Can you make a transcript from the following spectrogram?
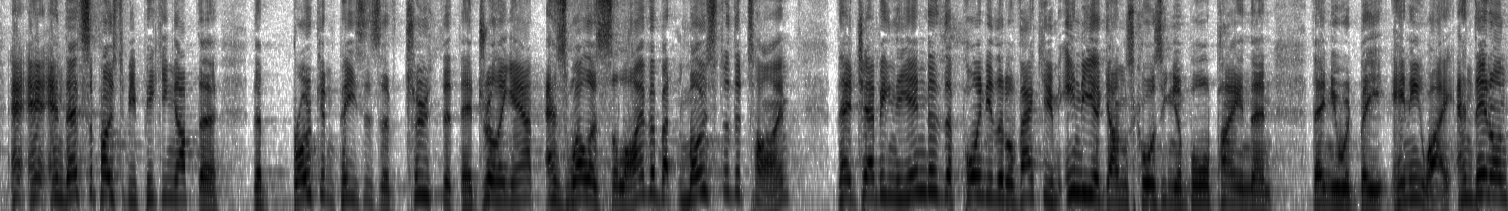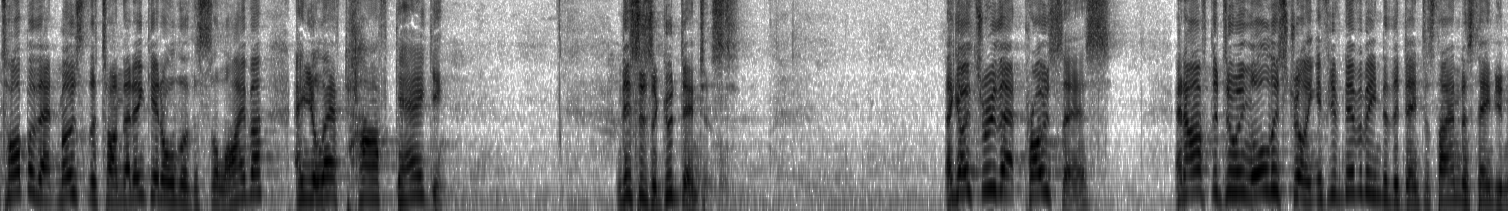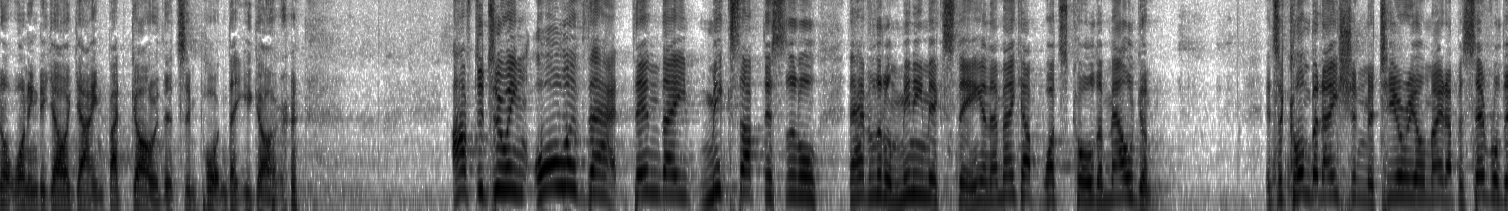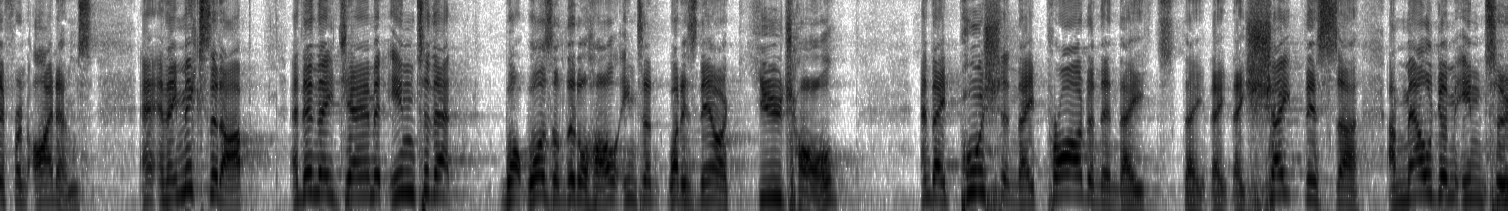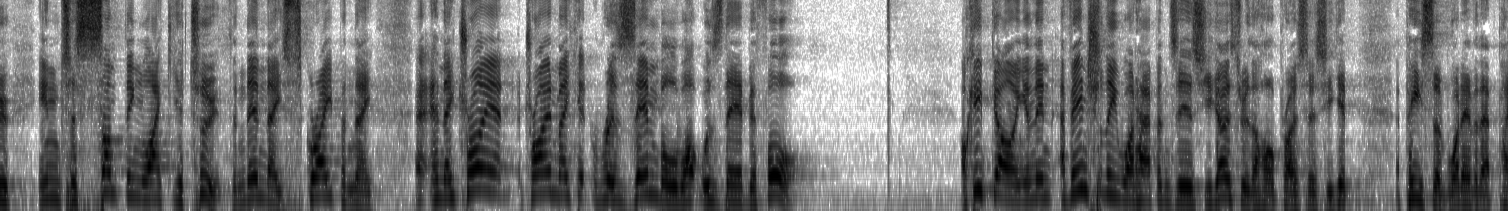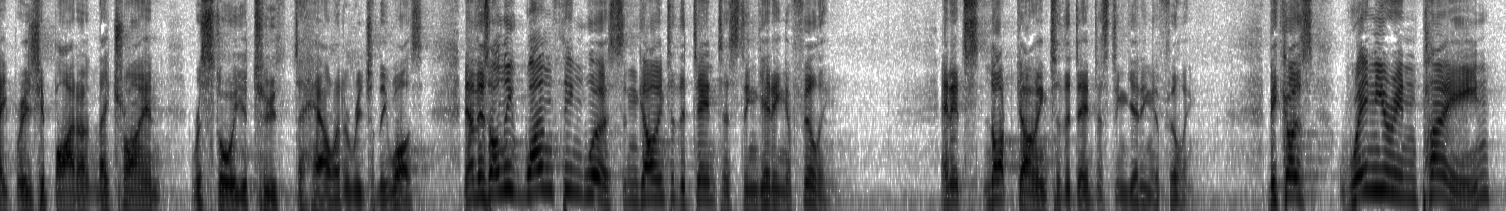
And, and, and that's supposed to be picking up the, the broken pieces of tooth that they're drilling out as well as saliva, but most of the time, they're jabbing the end of the pointy little vacuum into your gums, causing you more pain than, than you would be anyway. And then on top of that, most of the time, they don't get all of the saliva, and you're left half gagging. This is a good dentist. They go through that process, and after doing all this drilling, if you've never been to the dentist, I understand you're not wanting to go again, but go. That's important that you go. After doing all of that, then they mix up this little, they have a little mini mix thing and they make up what's called amalgam. It's a combination material made up of several different items and they mix it up and then they jam it into that, what was a little hole, into what is now a huge hole. And they push and they prod and then they, they, they, they shape this uh, amalgam into, into something like your tooth. And then they scrape and they, and they try and, try and make it resemble what was there before. I'll keep going, and then eventually, what happens is you go through the whole process, you get a piece of whatever that paper is, you bite on it, and they try and restore your tooth to how it originally was. Now, there's only one thing worse than going to the dentist and getting a filling, and it's not going to the dentist and getting a filling. Because when you're in pain,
